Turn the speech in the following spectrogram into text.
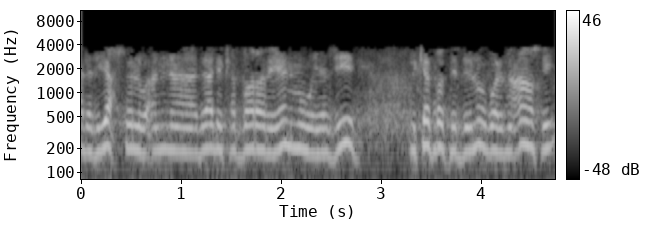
الذي يحصل وأن ذلك الضرر ينمو ويزيد بكثرة الذنوب والمعاصي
